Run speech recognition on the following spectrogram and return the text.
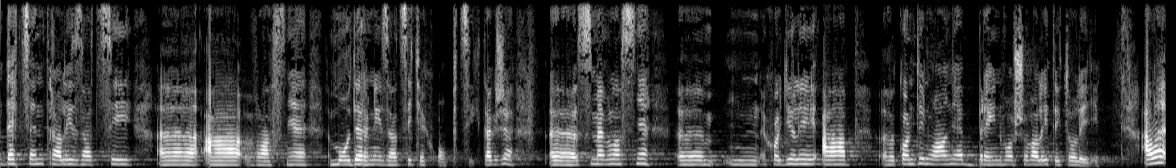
decentralizaci eh, a vlastně modernizaci těch obcí. Takže jsme vlastně chodili a kontinuálně brainwashovali tyto lidi. Ale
